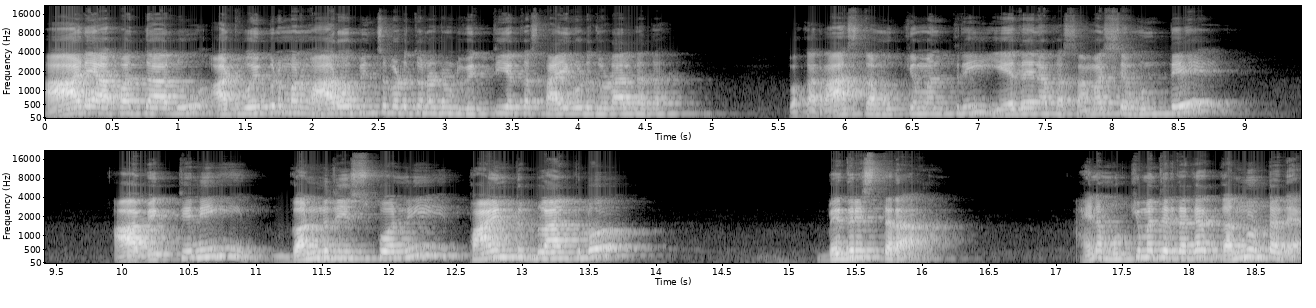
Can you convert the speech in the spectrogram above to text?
ఆడే అబద్ధాలు అటువైపున మనం ఆరోపించబడుతున్నటువంటి వ్యక్తి యొక్క స్థాయి కూడా చూడాలి కదా. ఒక రాష్ట్ర ముఖ్యమంత్రి ఏదైనా ఒక సమస్య ఉంటే ఆ వ్యక్తిని గన్ను తీసుకొని పాయింట్ బ్లాంక్లో బెదిరిస్తారా? అయినా ముఖ్యమంత్రి దగ్గర గన్ను ఉంటుందా.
